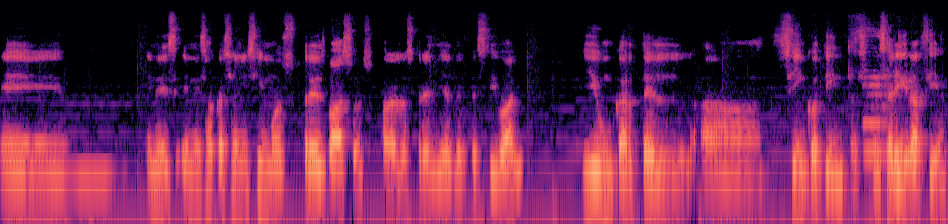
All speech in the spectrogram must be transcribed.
Eh, en, en, esa ocasión hicimos tres vasos para los tres días del festival y un cartel a cinco tintas en serigrafía.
